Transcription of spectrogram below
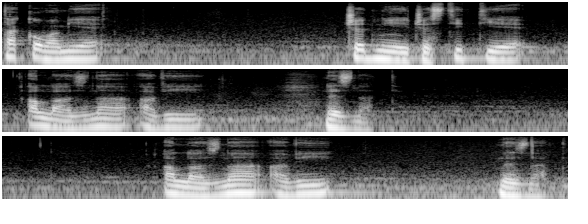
Tako vam je čednije i čestitije, Allah zna, a vi ne znate. Allah zna, a vi ne znate.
